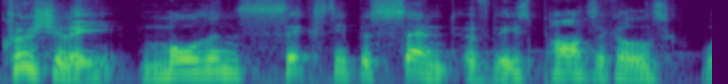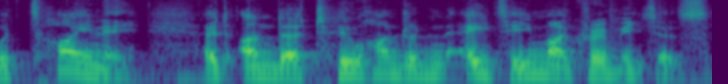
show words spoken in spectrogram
Crucially, more than 60% of these particles were tiny, at under 280 micrometers.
